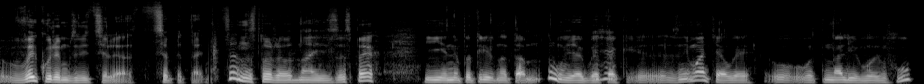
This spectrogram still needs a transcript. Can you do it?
викуримо звідсіля, це питання. Це нас теж одна із еспех. Її не потрібно там, ну якби так е, знімати, але от наліво і вглуб,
